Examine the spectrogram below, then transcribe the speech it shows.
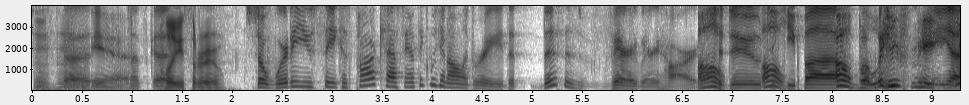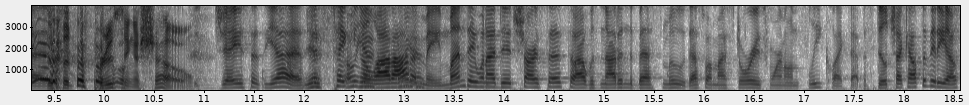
That's good. Yeah. That's good. Pull you through. So where do you see? Because podcasting, I think we can all agree that this is very, very hard Oh, to do to oh, keep up. oh believe me Yeah. It's like producing a show. Jay says yes. Yes. It's taking Oh, a lot Oh, out of me. Monday when I did Char says so, I was not in the best mood. That's why my stories weren't on fleek like that. But still, check out the video.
